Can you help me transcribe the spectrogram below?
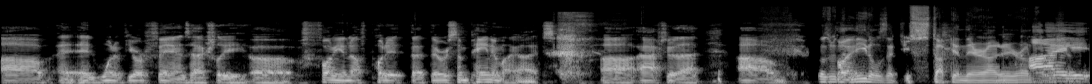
uh, and, and, one of your fans actually, uh, funny enough, put it that there was some pain in my eyes uh, after that. Um, Those were the needles that you stuck in there on your own. I,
